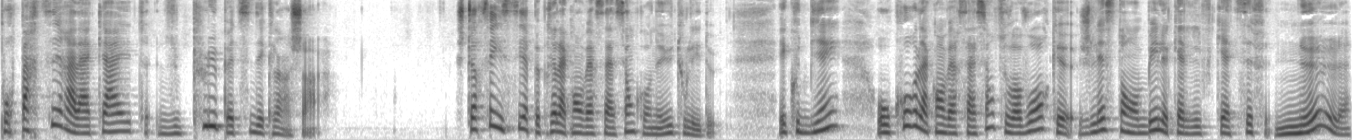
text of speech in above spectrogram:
pour partir à la quête du plus petit déclencheur. Je te refais ici à peu près la conversation qu'on a eue tous les deux. Écoute bien, au cours de la conversation, tu vas voir que je laisse tomber le qualificatif nul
